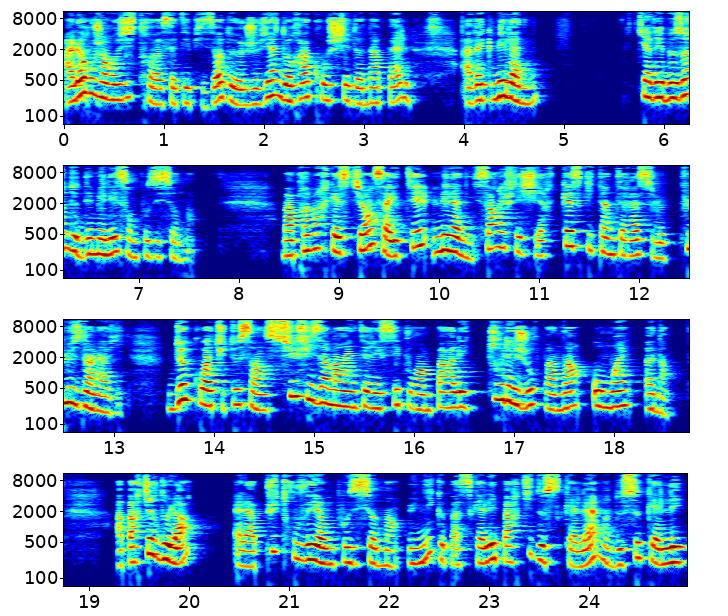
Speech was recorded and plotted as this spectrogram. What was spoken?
À l'heure où j'enregistre cet épisode, je viens de raccrocher d'un appel avec Mélanie qui avait besoin de démêler son positionnement. Ma première question, ça a été Mélanie, sans réfléchir, qu'est-ce qui t'intéresse le plus dans la vie? De quoi tu te sens suffisamment intéressée pour en parler tous les jours pendant au moins un an? À partir de là, elle a pu trouver un positionnement unique parce qu'elle est partie de ce qu'elle aime, de ce qu'elle est.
